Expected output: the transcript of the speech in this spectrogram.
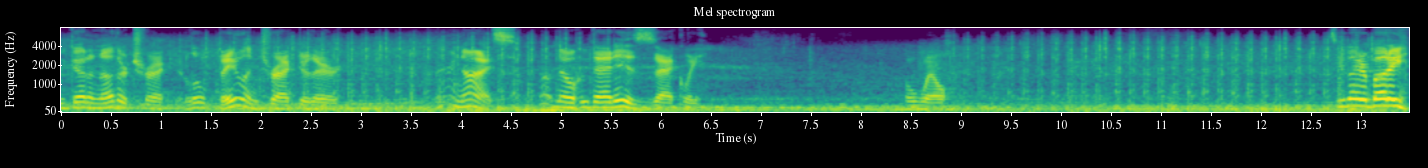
we got another tractor, a little Balin tractor there. Very nice. I don't know who that is exactly. Oh well. See you later, buddy.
